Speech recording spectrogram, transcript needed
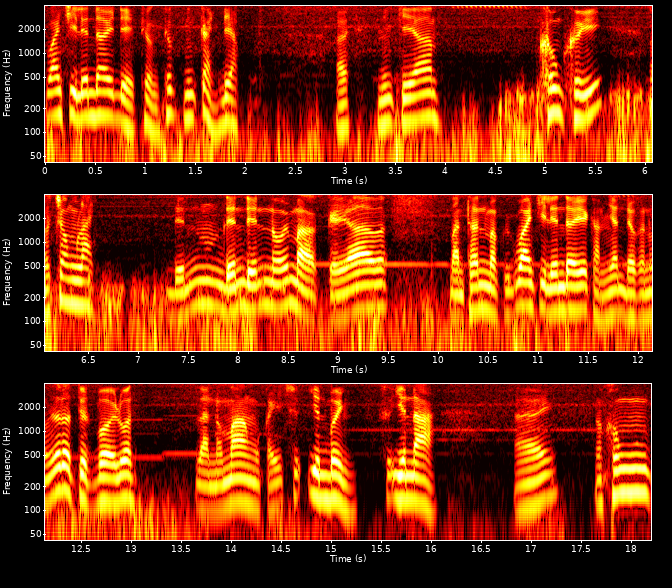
các anh chị lên đây để thưởng thức những cảnh đẹp. Đấy những cái không khí nó trong lành. Đến đến đến nỗi mà cái uh, bản thân mà quý cô anh chị lên đây cảm nhận được là nó rất là tuyệt vời luôn. Là nó mang một cái sự yên bình sự yên ả. Đấy nó không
